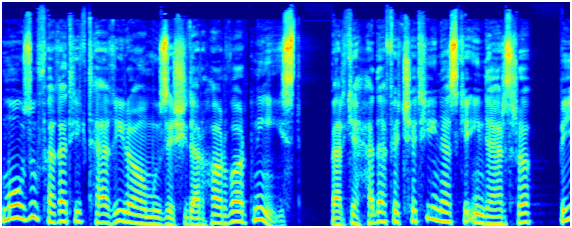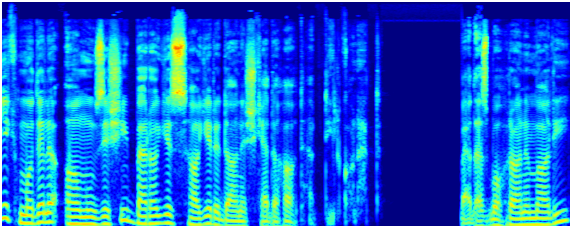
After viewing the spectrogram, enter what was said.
موضوع فقط یک تغییر آموزشی در هاروارد نیست، بلکه هدف چتی این است که این درس را به یک مدل آموزشی برای سایر دانشکده ها تبدیل کند. بعد از بحران مالی،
